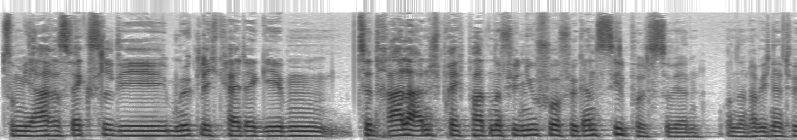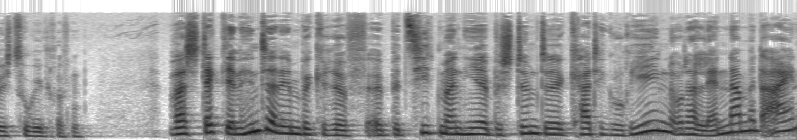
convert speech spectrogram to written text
zum Jahreswechsel die Möglichkeit ergeben, zentraler Ansprechpartner für Newshore für ganz Zielpuls zu werden. Und dann habe ich natürlich zugegriffen. Was steckt denn hinter dem Begriff? Bezieht man hier bestimmte Kategorien oder Länder mit ein?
